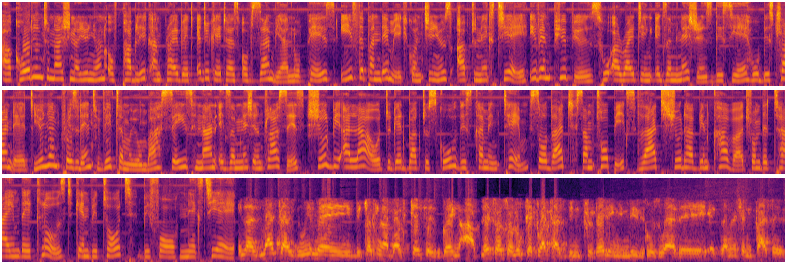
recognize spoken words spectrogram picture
According to National Union of Public and Private Educators of Zambia, NUPES, if the pandemic continues up to next year, even pupils who are writing examinations this year will be stranded. Union President Victor Muyumba says non-examination classes should be allowed to get back to school this coming term so that some topics that should have been covered from the time they closed can be taught before next year. In as much as we may be talking about cases going up, let's also look at what has been prevailing in these schools where the examination classes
